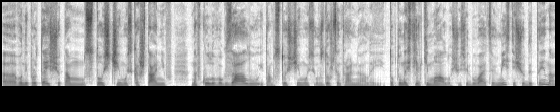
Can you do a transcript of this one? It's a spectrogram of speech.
Е, вони про те, що там сто з чимось каштанів навколо вокзалу, і там сто з чимось вздовж центральної алеї. Тобто настільки мало щось відбувається в місті, що дитина,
